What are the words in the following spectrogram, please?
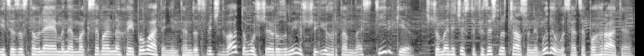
І це заставляє мене максимально хайпувати Nintendo Switch 2, тому що я розумію, що ігор там настільки, що в мене чисто фізично часу не буде в усе це пограти.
